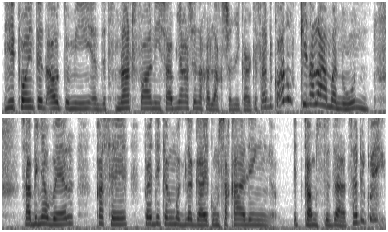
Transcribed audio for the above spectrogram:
he pointed out to me, and it's not funny, sabi niya kasi naka-luxury car. Kasi sabi ko, anong kinalaman nun? Sabi niya, well, kasi pwede kang maglagay kung sakaling it comes to that. Sabi ko, eh,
